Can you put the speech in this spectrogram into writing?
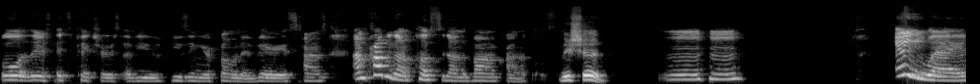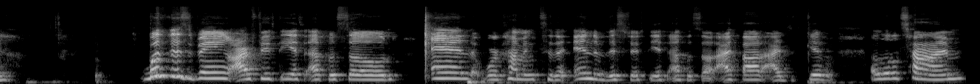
Well, there's it's pictures of you using your phone at various times. I'm probably going to post it on the Bond Chronicles. We should. Mm-hmm. Anyway, with this being our 50th episode, and we're coming to the end of this 50th episode, I thought I'd just give a little time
